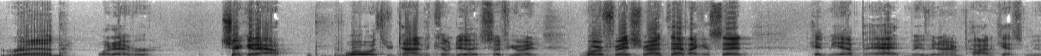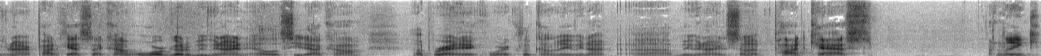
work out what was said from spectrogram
Red. whatever. Check it out. Well worth your time to come do it. So if you want more information about that, like I said, hit me up at Moving Iron Podcast, movingironpodcast.com, or go to movingironllc.com. Upper right hand corner, click on the Moving uh, Moving Iron Summit podcast link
